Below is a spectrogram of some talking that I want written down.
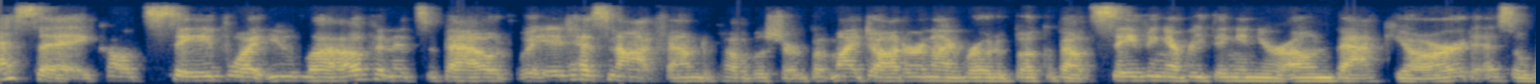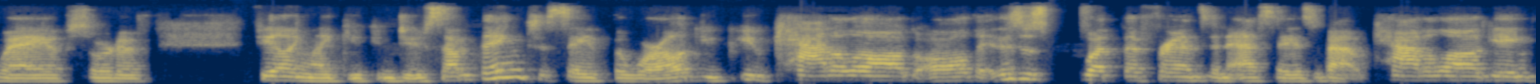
essay called Save What You Love. And it's about, it has not found a publisher, but my daughter and I wrote a book about saving everything in your own backyard as a way of sort of feeling like you can do something to save the world. You, you catalog all the, this is what the Franzen essay is about cataloging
